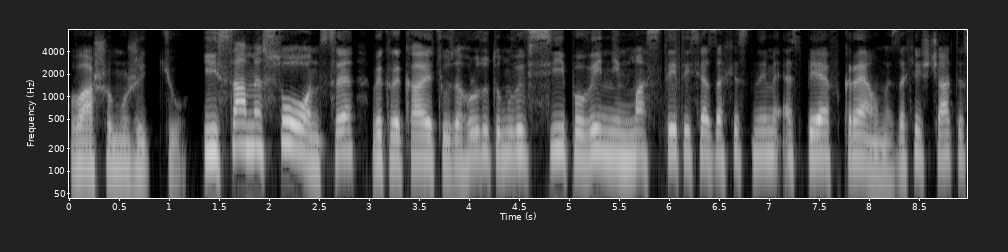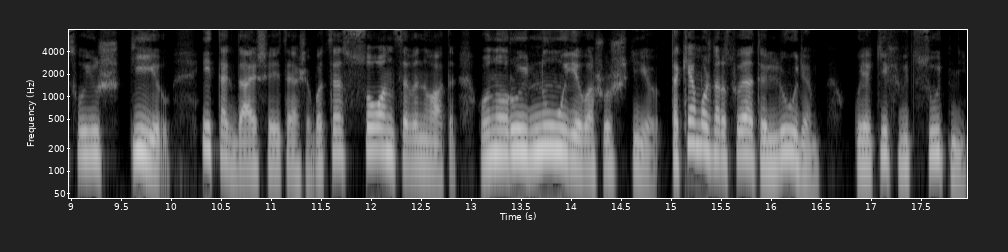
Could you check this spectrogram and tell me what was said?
вашому життю. І саме сонце викликає цю загрозу, тому ви всі повинні маститися захисними SPF кремами, захищати свою шкіру і так далі. І так далі. Бо це сонце винувате, воно руйнує вашу шкіру. Таке можна розповідати людям. У яких відсутні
